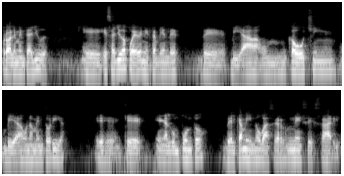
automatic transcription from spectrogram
probablemente ayuda. Eh, esa ayuda puede venir también de, de, vía un coaching, vía una mentoría, eh, que en algún punto del camino va a ser necesario.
